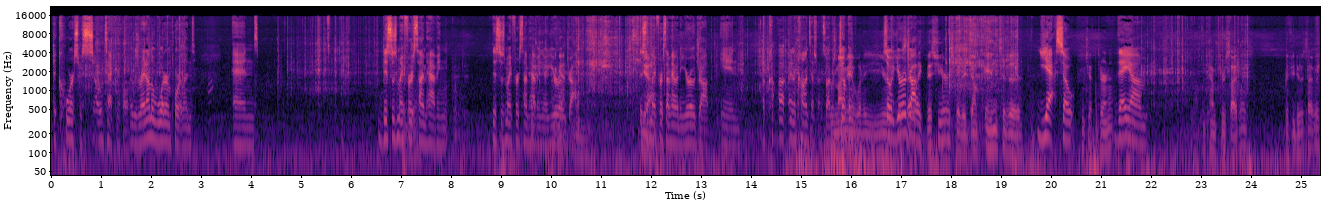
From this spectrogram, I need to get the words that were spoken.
the course was so technical. It was right on the water in Portland, and this was my first time having. This was my first time having a Euro Again. drop. This Yeah. was my first time having a Euro drop in a uh, in a contest run. So I was Remind jumping. me of what a year. So a Euro is that drop- like this year's where they jump into the. yeah. So Don't you have to turn it they um and come through sideways? If you do it sideways.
